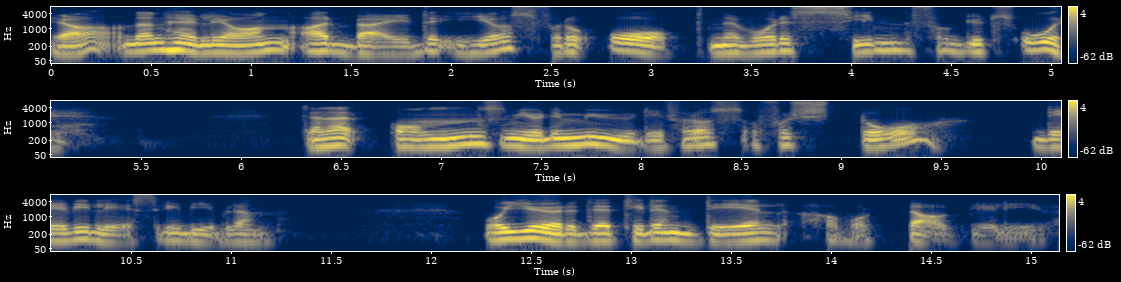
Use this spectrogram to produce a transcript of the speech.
Ja, Den hellige ånd arbeider i oss for å åpne våre sinn for Guds ord. Den er ånden som gjør det mulig for oss å forstå det vi leser i Bibelen og gjøre det til en del av vårt daglige liv.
